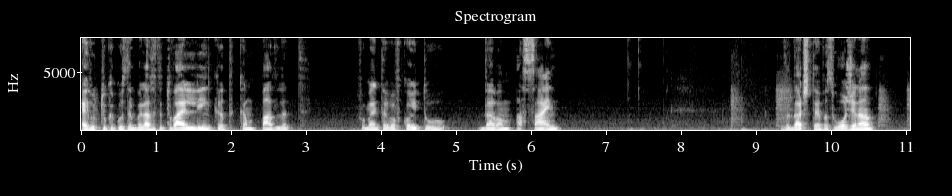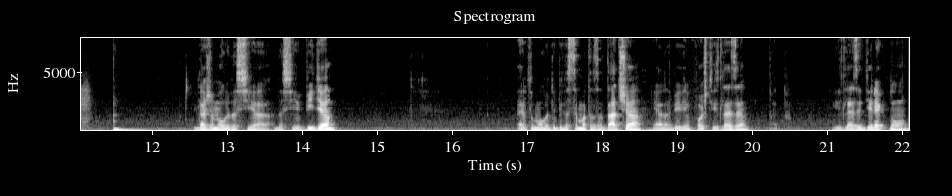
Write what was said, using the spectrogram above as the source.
ето тук, ако забелязвате, това е линкът към Padlet. В момента, в който давам Assign, задачата е възложена. Даже мога да си я, да си я видя. Ето мога да видя самата задача. Я да видим какво ще излезе. Ето. Излезе директно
